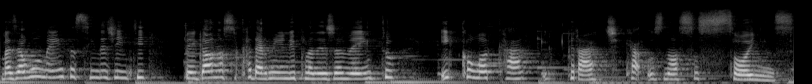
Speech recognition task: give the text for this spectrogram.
Mas é o momento assim da gente pegar o nosso caderninho de planejamento e colocar em prática os nossos sonhos.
